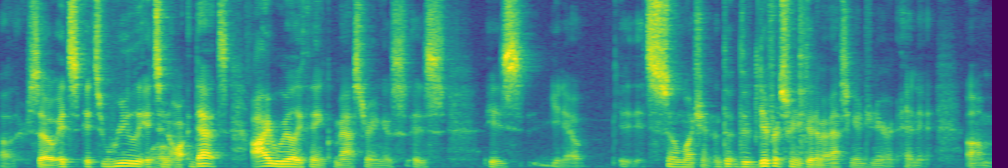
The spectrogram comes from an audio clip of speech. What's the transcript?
others. So it's it's really it's an art. That's I really think mastering is is is you know it's so much in, the, the difference between a good mastering engineer and um,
